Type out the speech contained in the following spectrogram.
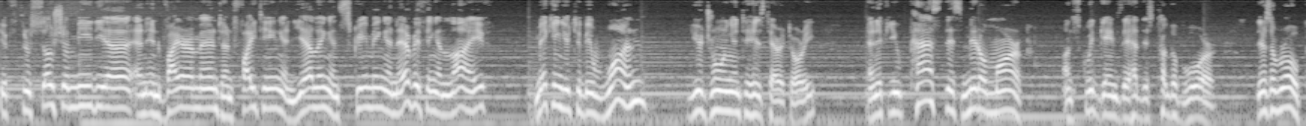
If through social media and environment and fighting and yelling and screaming and everything in life making you to be one, you're drawing into his territory. And if you pass this middle mark on Squid Games they had this tug of war, there's a rope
